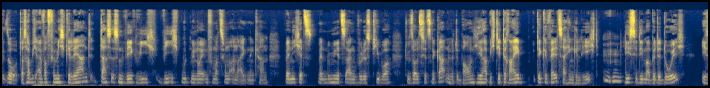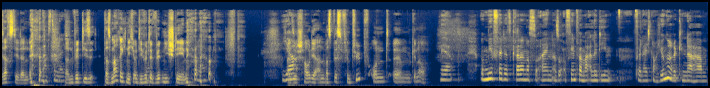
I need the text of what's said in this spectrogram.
So, das habe ich einfach für mich gelernt. Das ist ein Weg, wie ich, wie ich gut mir neue Informationen aneignen kann. Wenn ich jetzt, wenn du mir jetzt sagen würdest, Tibor, du sollst jetzt eine Gartenhütte bauen, hier habe ich dir drei dicke Wälzer hingelegt, mhm. lies dir die mal bitte durch. Ich sag's dir dann, dann wird diese, das mache ich nicht und die Hütte ja. wird nie stehen. Ja. ja. Also schau dir an, was bist du für ein Typ und ähm, genau. Ja. Und mir fällt jetzt gerade noch so ein, also auf jeden Fall mal alle, die vielleicht noch jüngere Kinder haben,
